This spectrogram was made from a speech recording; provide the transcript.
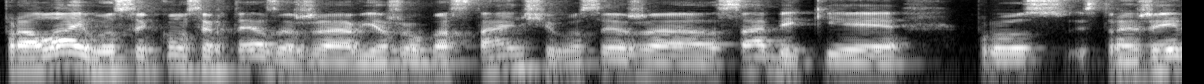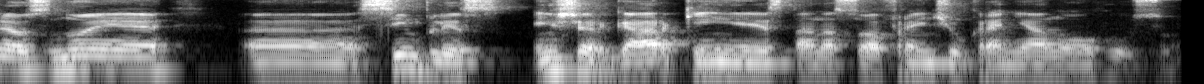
para lá e você com certeza já viajou bastante, você já sabe que para os estrangeiros não é uh, simples enxergar quem está na sua frente, ucraniano ou russo.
